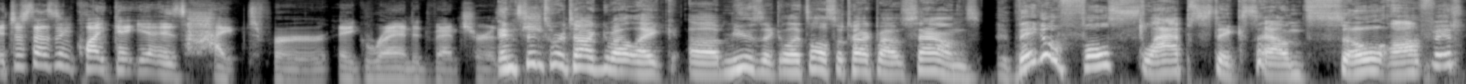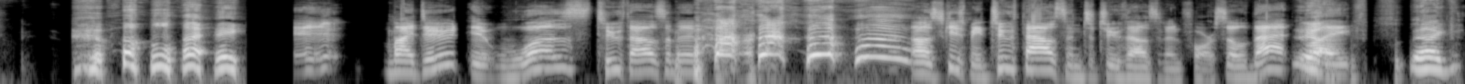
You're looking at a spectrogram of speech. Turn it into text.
It just doesn't quite get you as hyped for a grand adventure. As And since we're talking about like uh music, let's also talk about sounds. They go full slapstick sounds so often. like It- my dude, it was 2004. oh, excuse me, 2000 to 2004. So that Yeah. like, like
